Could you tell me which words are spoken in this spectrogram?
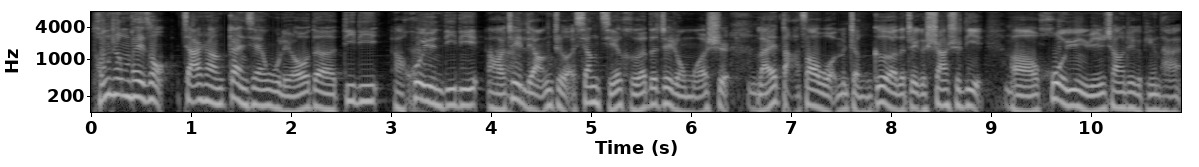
同城配送加上干线物流的滴滴啊，货运滴滴啊，这两者相结合的这种模式，来打造我们整个的这个沙士地啊货运云商这个平台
